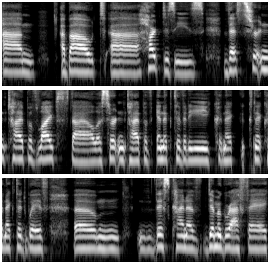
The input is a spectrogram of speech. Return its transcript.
um, about uh, heart disease, that certain type of lifestyle, a certain type of inactivity connect, connect, connected with um, this kind of demographic,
